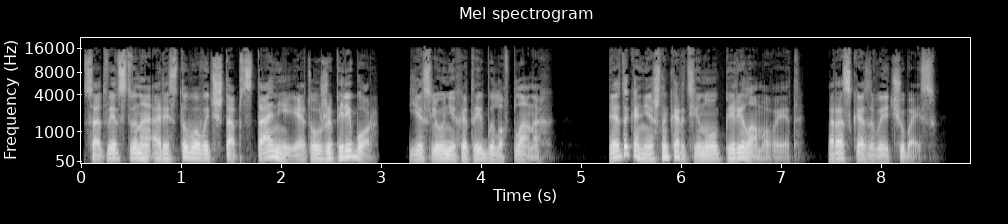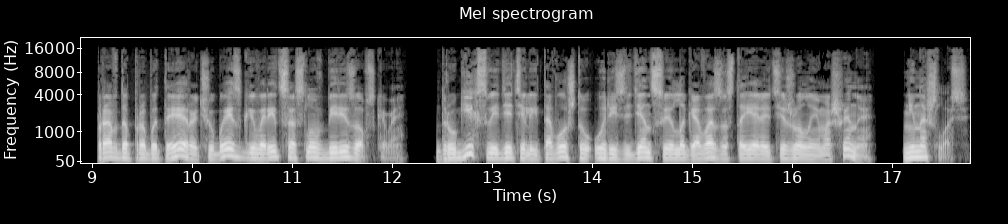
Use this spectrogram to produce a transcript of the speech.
Соответственно, арестовывать штаб с Таней — это уже перебор, если у них это и было в планах. Это, конечно, картину переламывает, рассказывает Чубайс. Правда, про БТР Чубайс говорит со слов Березовского. Других свидетелей того, что у резиденции ЛогоВАЗа стояли тяжелые машины, не нашлось.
